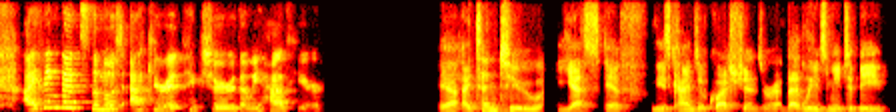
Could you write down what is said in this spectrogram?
I think that's the most accurate picture that we have here. Yeah, I tend to yes if these kinds of questions, or that leads me to be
